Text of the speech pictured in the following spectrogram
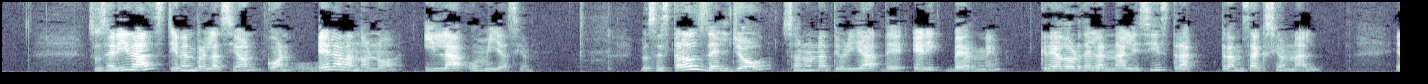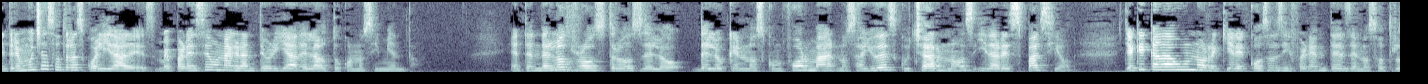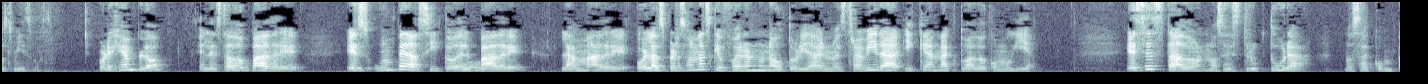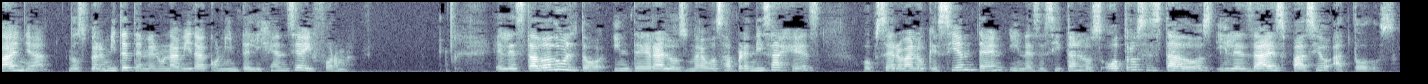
Sus heridas tienen relación con el abandono y la humillación. Los estados del yo son una teoría de Eric Berne, creador del análisis transaccional. Entre muchas otras cualidades, me parece una gran teoría del autoconocimiento. Entender los rostros de lo, de lo que nos conforma nos ayuda a escucharnos y dar espacio, ya que cada uno requiere cosas diferentes de nosotros mismos. Por ejemplo, el estado padre es un pedacito del padre la madre o las personas que fueron una autoridad en nuestra vida y que han actuado como guía. Ese estado nos estructura, nos acompaña, nos permite tener una vida con inteligencia y forma. El estado adulto integra los nuevos aprendizajes, observa lo que sienten y necesitan los otros estados y les da espacio a todos.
